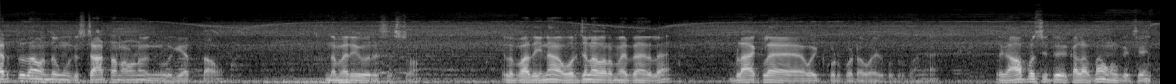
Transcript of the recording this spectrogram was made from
எர்த்து தான் வந்து உங்களுக்கு ஸ்டார்ட் ஆனவொன்னே உங்களுக்கு எர்த் ஆகும். இந்த மாதிரி ஒரு சிஸ்டம் இதில் பார்த்தீங்கன்னா ஒரிஜினலாக வர மாதிரி தான் இதில். பிளாக்கில் ஒயிட் கோட் போட்ட ஒயர் கொடுத்துருப்பாங்க. இதுக்கு ஆப்போசிட்டு கலர் தான் உங்களுக்கு சேஞ்ச்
